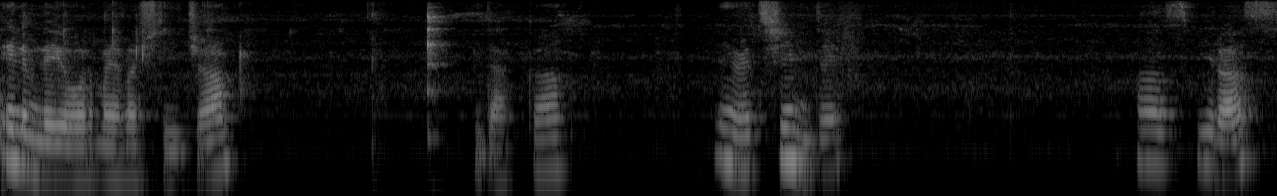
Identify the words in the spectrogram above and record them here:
Elimle yoğurmaya başlayacağım. Bir dakika. Evet şimdi az biraz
